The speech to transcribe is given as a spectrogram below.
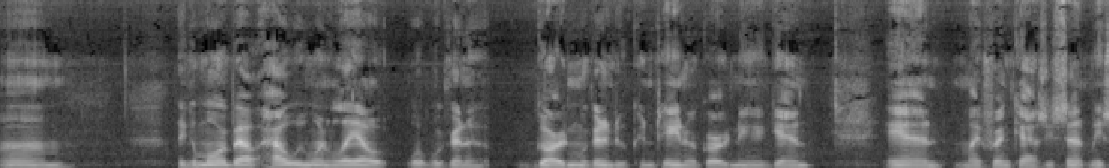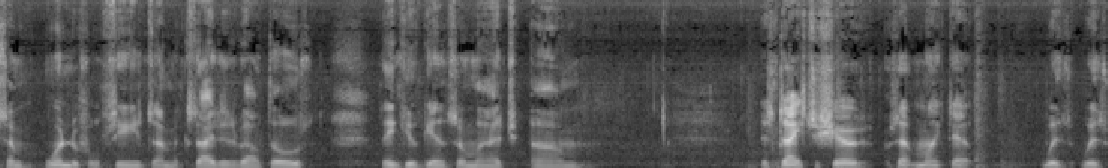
um, thinking more about how we want to lay out what we're going to garden. We're going to do container gardening again. And my friend Cassie sent me some wonderful seeds. I'm excited about those. Thank you again so much. Um, it's nice to share something like that with with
